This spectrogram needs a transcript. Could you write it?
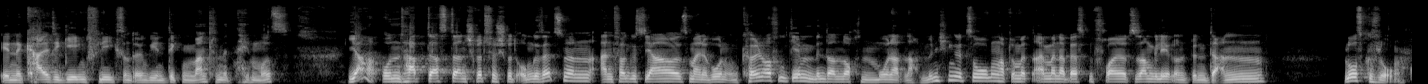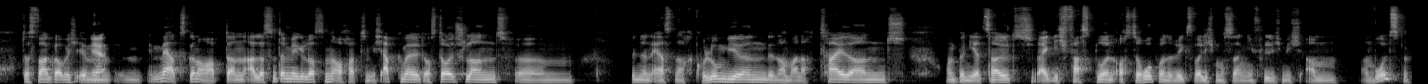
in eine kalte Gegend fliegst und irgendwie einen dicken Mantel mitnehmen musst. Ja, und habe das dann Schritt für Schritt umgesetzt und dann Anfang des Jahres meine Wohnung in Köln aufgegeben, bin dann noch einen Monat nach München gezogen, habe dann mit einem meiner besten Freunde zusammengelebt und bin dann losgeflogen. Das war, glaube ich, im, ja. im, im, März, genau. Habe dann alles hinter mir gelassen, auch hatte mich abgemeldet aus Deutschland, ähm, bin dann erst nach Kolumbien, bin nochmal nach Thailand und bin jetzt halt eigentlich fast nur in Osteuropa unterwegs, weil ich muss sagen, hier fühle ich mich am, am wohlsten.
